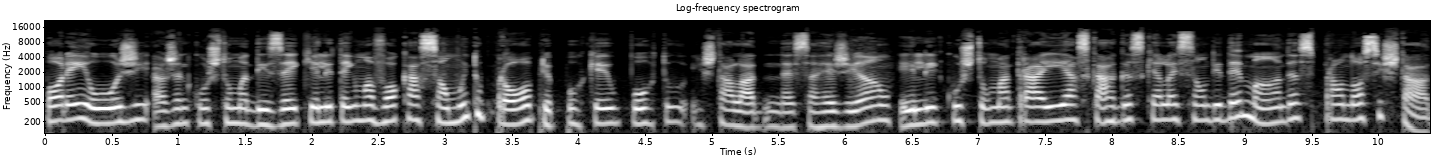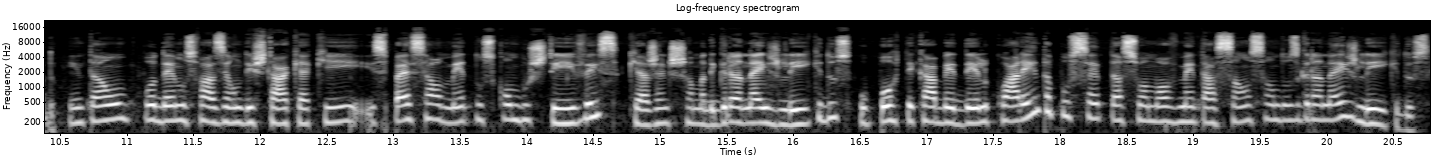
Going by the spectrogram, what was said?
Porém, hoje, a gente costuma dizer que ele tem uma vocação muito própria, porque o porto instalado nessa região, ele costuma atrair as cargas que elas são de demandas para o nosso estado. Então, podemos fazer um destaque aqui, especialmente nos combustíveis, que a gente chama de granéis líquidos. O Porto de Cabedelo, 40% da sua movimentação são dos granéis líquidos.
